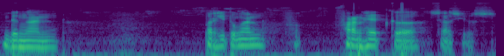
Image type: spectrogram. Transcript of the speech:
dengan perhitungan Fahrenheit ke Celsius.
